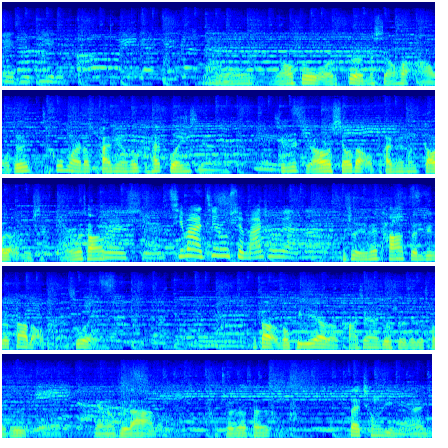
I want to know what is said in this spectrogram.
AKB 了。因为你要说我个人的想法啊，我对后面的排名都不太关心。嗯，其实只要小岛排名能高点就行了，因为他我也是，起码进入选拔成员呢。不是因为他跟这个大岛同岁，嗯，那大岛都毕业了，他现在就是这个团队里的年龄最大的。我觉得他再撑几年也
